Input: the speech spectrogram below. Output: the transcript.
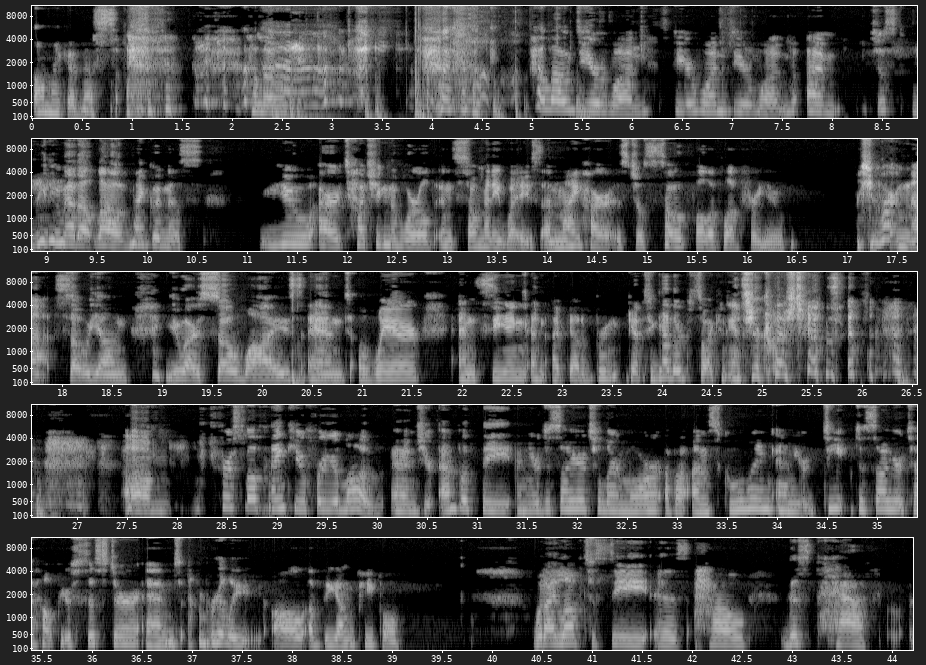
Oh my goodness. Hello. Hello, dear one dear one, dear one. I'm just reading that out loud. My goodness, you are touching the world in so many ways, and my heart is just so full of love for you. You are not so young. You are so wise and aware and seeing. And I've got to bring get together so I can answer your questions. um, first of all, thank you for your love and your empathy and your desire to learn more about unschooling and your deep desire to help your sister and really all of the young people. What I love to see is how this path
